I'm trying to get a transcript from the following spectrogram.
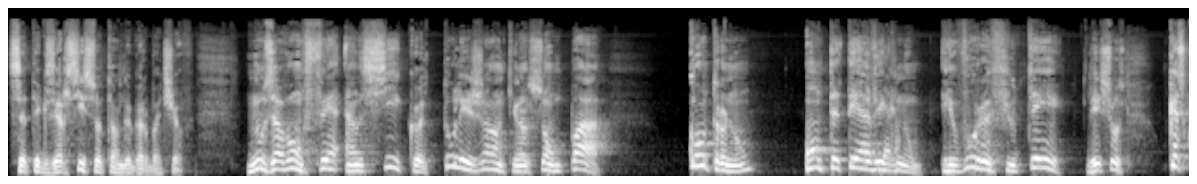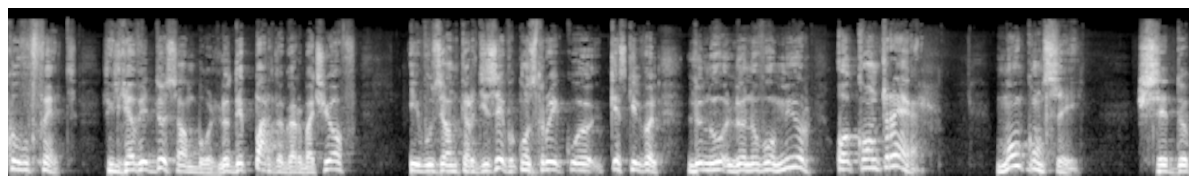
cet exercice au temps de Gorbatchev? Nous avons fait ainsi que tous les gens qui ne sont pas contre nous ont été avec nous. Et vous refutez les choses. Qu'est-ce que vous faites? Il y avait deux symboles. Le départ de Gorbatchev et vous interdisez, vous construisez, qu'est-ce qu'ils veulent. Le, nouveau mur Au contraire, mon conseil, c'est de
